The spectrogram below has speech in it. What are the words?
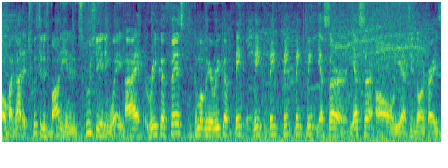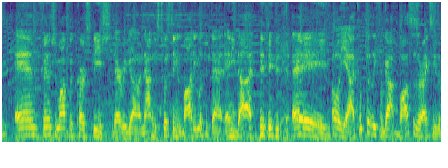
Oh, my God. It twisted his body in an excruciating way. All right. Rika Fist. Come over here, Rika. Bink, bink, bink, bink, bink, bink. Yes, sir. Yes, sir. Oh, yeah. She's going crazy. And finish him off with Curse Speech. There we go. Now he's twisting his body. Look at that. And he died. hey. Oh, yeah. I completely forgot. Bosses are actually the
